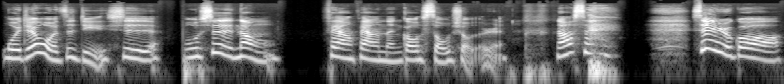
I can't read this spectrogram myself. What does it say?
我觉得我自己是不是那种非常非常能够 social 的人，然后所以，所以如果，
